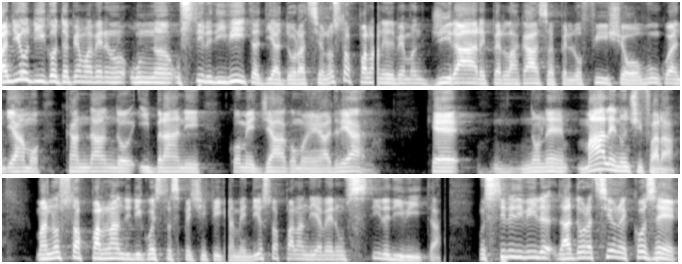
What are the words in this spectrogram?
Quando io dico dobbiamo avere un, un, stile di vita di adorazione, non sto parlando che dobbiamo girare per la casa, per l'ufficio, ovunque andiamo cantando i brani come Giacomo e Adriano, che non è male, non ci farà, ma non sto parlando di questo specificamente, io sto parlando di avere un stile di vita, uno stile di vita, l'adorazione cos'è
